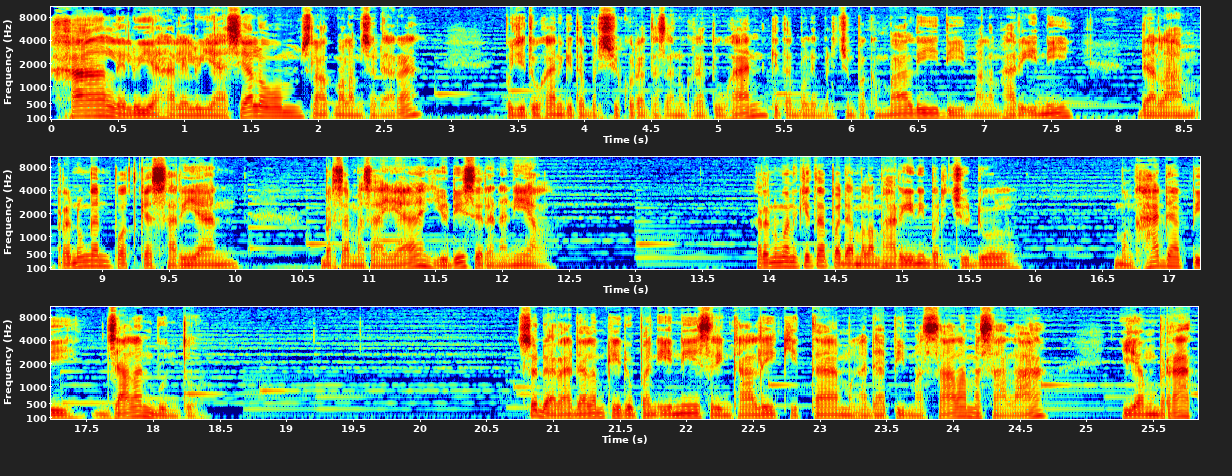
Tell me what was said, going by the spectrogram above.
Haleluya, haleluya. Shalom, selamat malam saudara. Puji Tuhan kita bersyukur atas anugerah Tuhan. Kita boleh berjumpa kembali di malam hari ini dalam Renungan Podcast Harian bersama saya Yudi Daniel. Renungan kita pada malam hari ini berjudul Menghadapi Jalan Buntu. Saudara, dalam kehidupan ini sering kali kita menghadapi masalah-masalah yang berat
